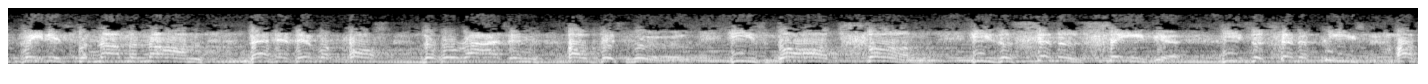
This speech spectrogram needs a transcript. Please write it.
The greatest phenomenon that has ever crossed the horizon of this world. He's God's Son. He's a sinner's Savior. He's the centerpiece of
